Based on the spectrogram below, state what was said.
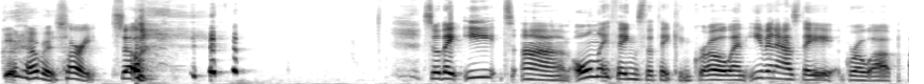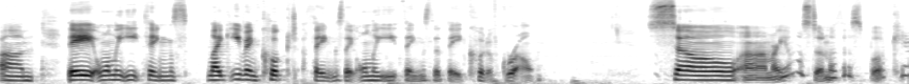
Good heavens, sorry. So. So they eat um, only things that they can grow, and even as they grow up, um, they only eat things like even cooked things. They only eat things that they could have grown. So, um, are you almost done with this book here?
